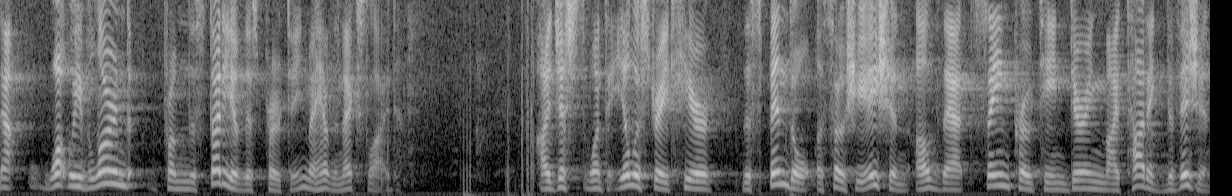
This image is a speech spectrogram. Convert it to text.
Now, what we've learned from the study of this protein, may have the next slide. I just want to illustrate here the spindle association of that same protein during mitotic division.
